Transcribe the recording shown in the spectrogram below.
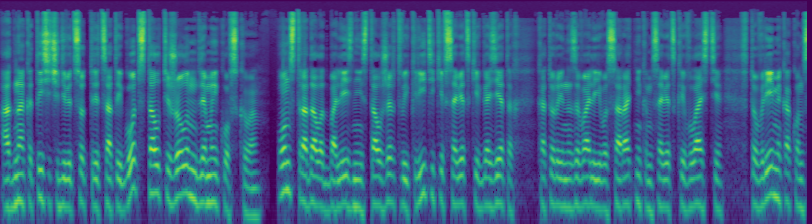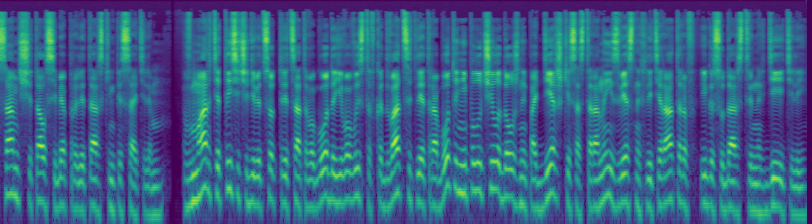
Однако 1930 год стал тяжелым для Маяковского. Он страдал от болезни и стал жертвой критики в советских газетах, которые называли его соратником советской власти, в то время как он сам считал себя пролетарским писателем. В марте 1930 года его выставка «20 лет работы» не получила должной поддержки со стороны известных литераторов и государственных деятелей.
